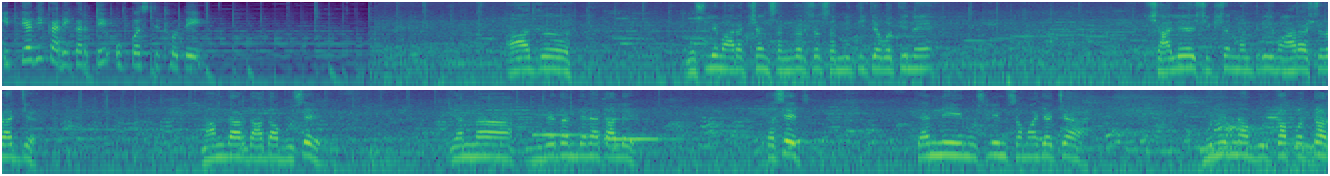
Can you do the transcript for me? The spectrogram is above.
इत्यादी कार्यकर्ते उपस्थित होते. आज मुस्लिम आरक्षण संघर्ष समितीच्या वतीने शालेय शिक्षण मंत्री महाराष्ट्र राज्य नामदार दादा भुसे यांना निवेदन देण्यात आले. तसेच त्यांनी मुस्लिम समाजाच्या मुलींना बुरका पद्धत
